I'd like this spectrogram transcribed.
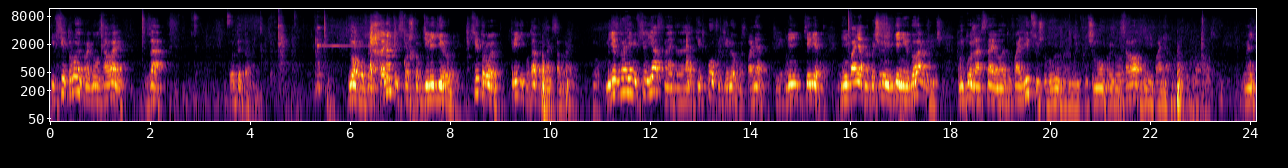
и все трое проголосовали за вот это норму представительства, чтобы делегировали. Все трое, три депутата из АК Собрания. Ну, мне с двоими все ясно, это Титков и Терепов, понятно. Мне, Терепов. Мне непонятно, почему Евгений Эдуардович, он тоже отстаивал эту позицию, чтобы выборы были. Почему он проголосовал, ну непонятно. Понимаете?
